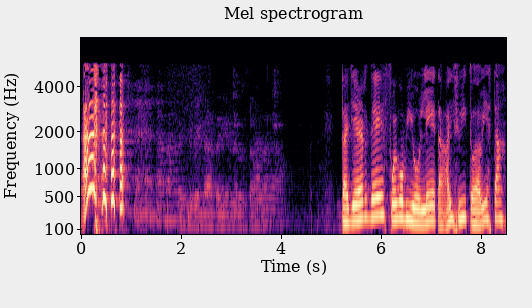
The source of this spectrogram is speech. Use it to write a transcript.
Ah. Taller de fuego violeta. Ay, sí, todavía está.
